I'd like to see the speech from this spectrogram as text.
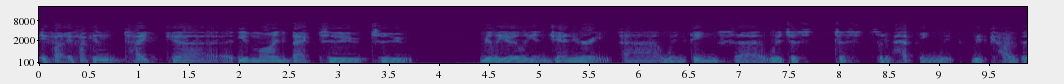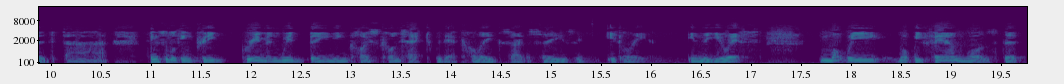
if, I, if I can take uh, your mind back to, to really early in January uh, when things uh, were just just sort of happening with, COVID. Uh, things were looking pretty grim and we've been in close contact with our colleagues overseas in Italy and in the US. What we, what we found was that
